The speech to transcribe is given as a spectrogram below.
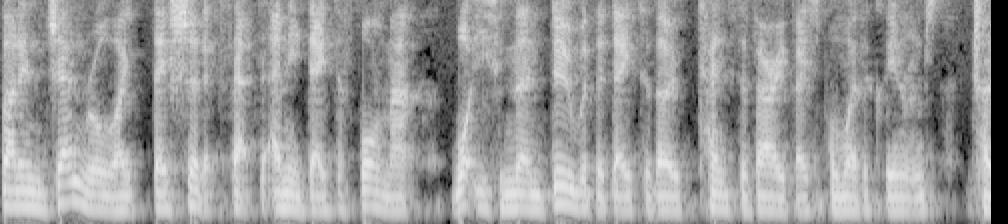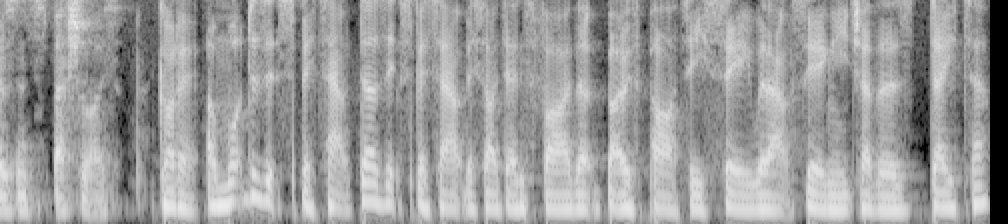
But in general, like they should accept any data format what you can then do with the data, though, tends to vary based upon where the clean room's chosen to specialize. Got it. And what does it spit out? Does it spit out this identifier that both parties see without seeing each other's data?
